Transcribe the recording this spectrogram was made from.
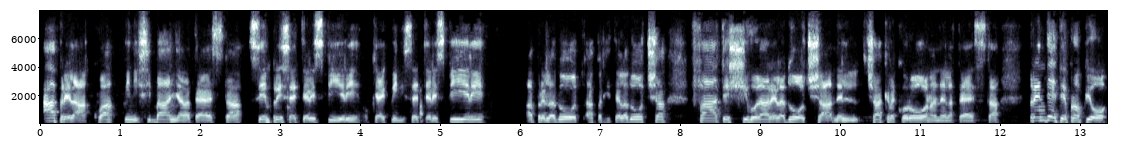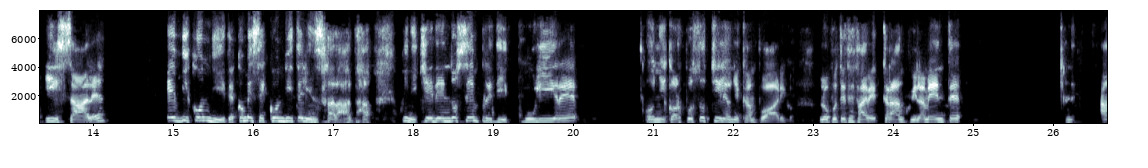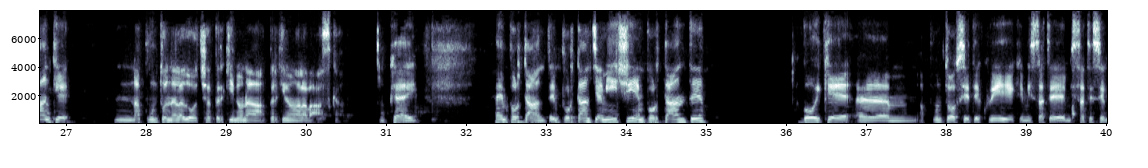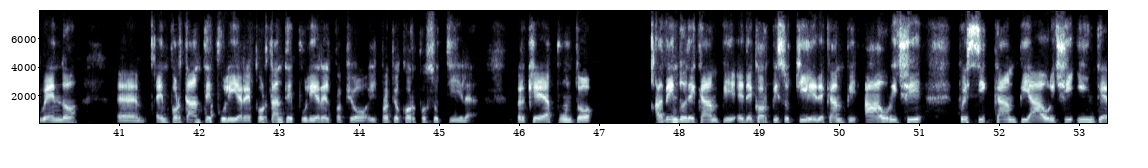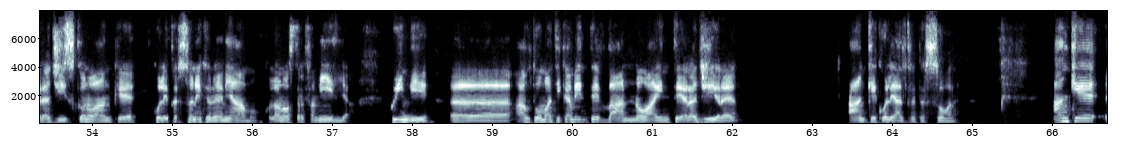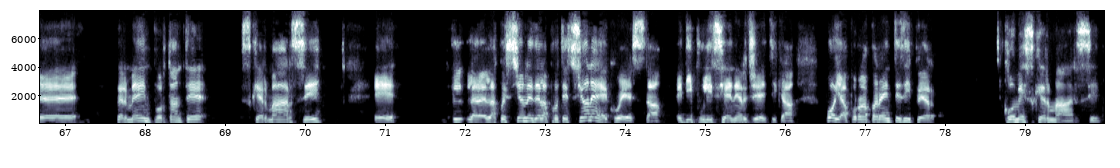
apre l'acqua, quindi si bagna la testa, sempre i sette respiri, ok? Quindi sette respiri, apre la aprite la doccia, fate scivolare la doccia nel chakra corona nella testa, prendete proprio il sale e vi condite come se condite l'insalata, quindi chiedendo sempre di pulire ogni corpo sottile, ogni campo arico. Lo potete fare tranquillamente anche mh, appunto nella doccia per chi, non ha, chi non ha la vasca. Ok? È importante, importanti amici, è importante voi che ehm, appunto siete qui, che mi state, mi state seguendo, eh, è importante pulire, è importante pulire il proprio, il proprio corpo sottile, perché appunto avendo dei campi e dei corpi sottili, dei campi aurici, questi campi aurici interagiscono anche con le persone che noi amiamo, con la nostra famiglia. Quindi eh, automaticamente vanno a interagire anche con le altre persone. Anche eh, per me è importante schermarsi e la, la, questione della protezione è questa, e di pulizia energetica. Poi apro una parentesi per come schermarsi.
